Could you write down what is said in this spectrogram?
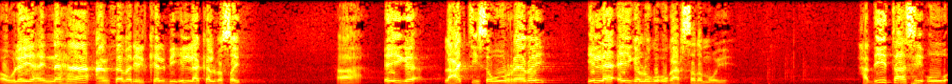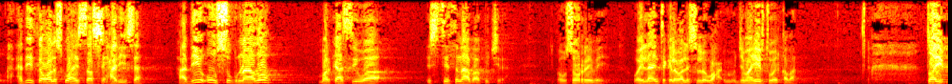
oo uu leeyahay nahaa can hamani اlkalbi ila kalba sayd eyga lacagtiisa wuu reebay ilaa eyga lagu ugaadhsado mooye. Haddii taasi uu xadiidka waa la isku haystaa sixadiisa haddii uu sugnaado markaasi waa istinaa baa ku jira uu soo reebaya ilaa inta kale jamaahiirtu way qabaan. Ayib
